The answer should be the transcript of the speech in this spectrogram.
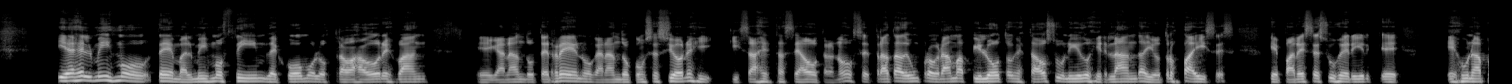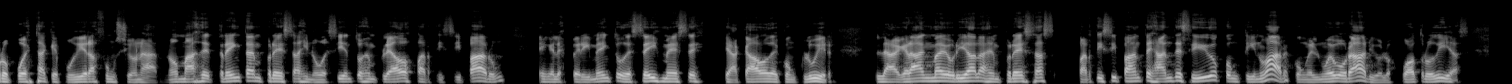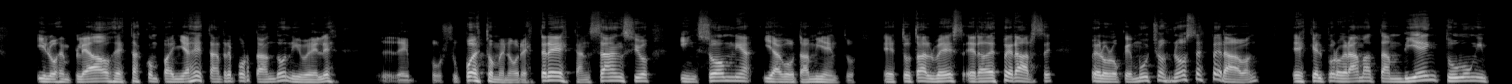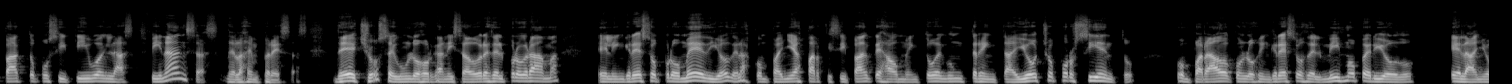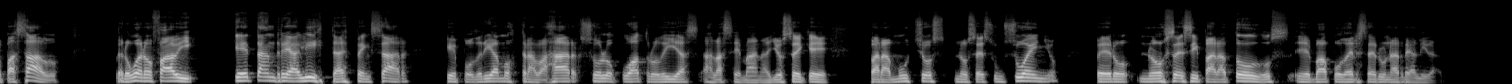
Y es el mismo tema, el mismo theme de cómo los trabajadores van eh, ganando terreno, ganando concesiones y quizás esta sea otra, ¿no? Se trata de un programa piloto en Estados Unidos, Irlanda y otros países que parece sugerir que es una propuesta que pudiera funcionar, ¿no? Más de 30 empresas y 900 empleados participaron en el experimento de seis meses que acaba de concluir. La gran mayoría de las empresas participantes han decidido continuar con el nuevo horario, los cuatro días, y los empleados de estas compañías están reportando niveles de, por supuesto, menor estrés, cansancio, insomnia y agotamiento. Esto tal vez era de esperarse, pero lo que muchos no se esperaban es que el programa también tuvo un impacto positivo en las finanzas de las empresas. De hecho, según los organizadores del programa, el ingreso promedio de las compañías participantes aumentó en un 38% comparado con los ingresos del mismo periodo el año pasado. Pero bueno, Fabi, ¿Qué tan realista es pensar que podríamos trabajar solo cuatro días a la semana? Yo sé que para muchos nos es un sueño, pero no sé si para todos eh, va a poder ser una realidad.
